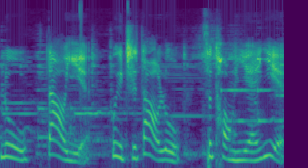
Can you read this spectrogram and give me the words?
路道也，谓之道路，此统言也。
